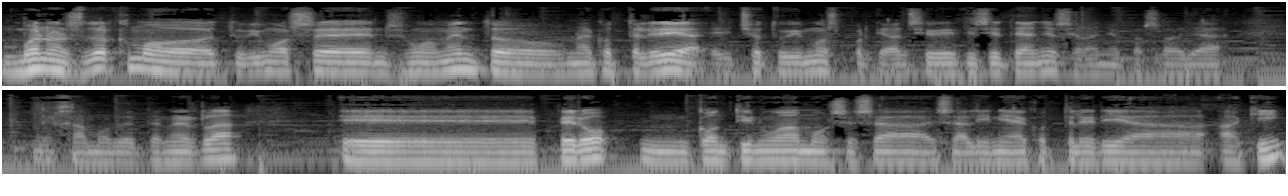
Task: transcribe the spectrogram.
Bueno, nosotros como tuvimos en su momento una coctelería, he dicho tuvimos porque han sido 17 años, el año pasado ya dejamos de tenerla, eh, pero mm, continuamos esa, esa línea de coctelería aquí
